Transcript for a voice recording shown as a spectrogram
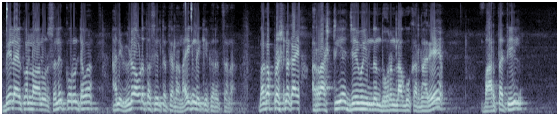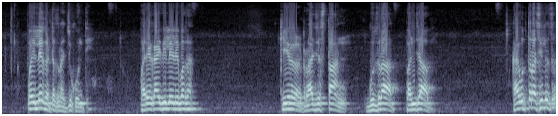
बेल आयकॉनला ऑलवर सिलेक्ट करून ठेवा. आणि व्हिडिओ आवडत असेल तर त्याला लाईक नक्की करत चला. बघा प्रश्न काय? राष्ट्रीय जैव इंधन धोरण लागू करणारे भारतातील पहिले घटक राज्य कोणते? पर्याय काय दिलेले बघा? केरळ राजस्थान गुजरात पंजाब. काय उत्तर असेल याचं?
